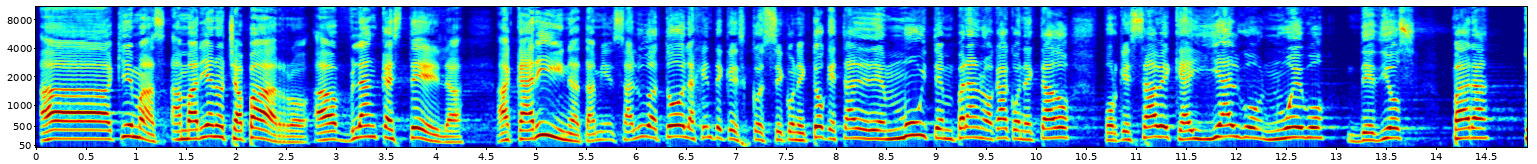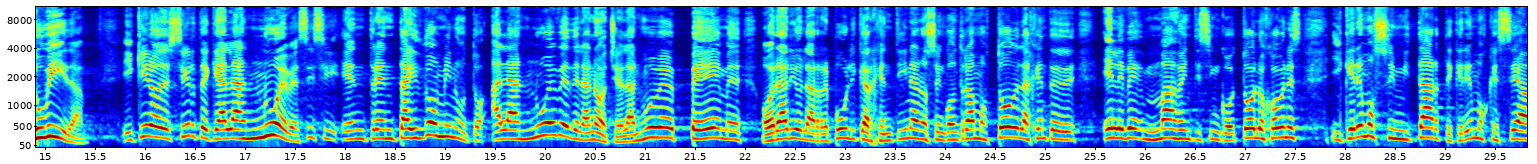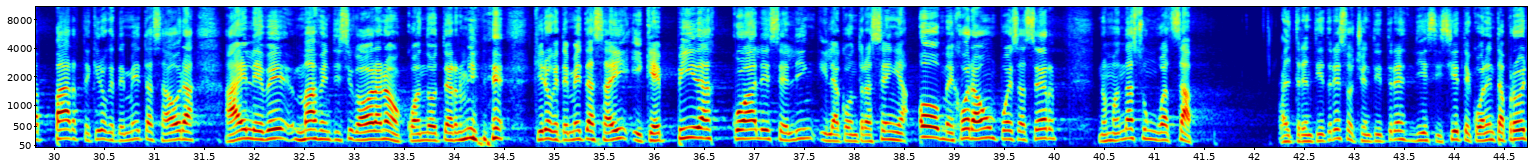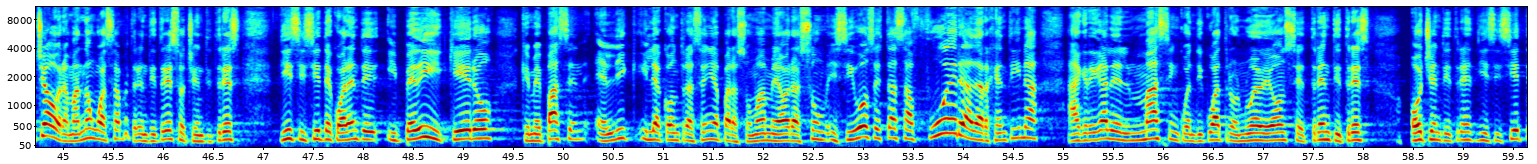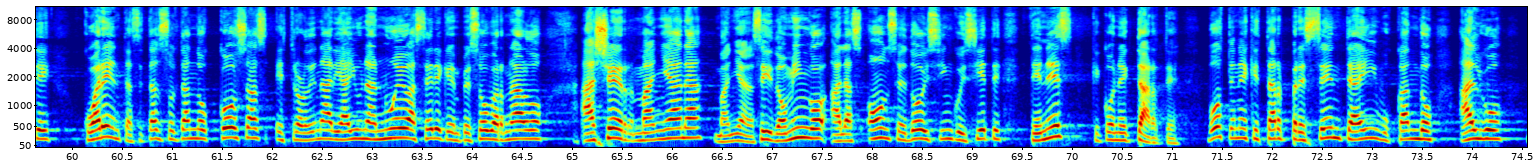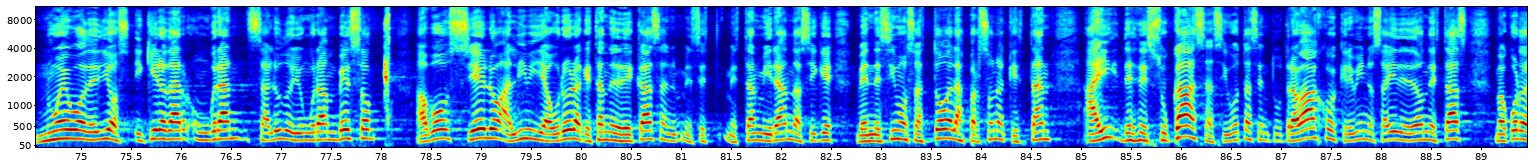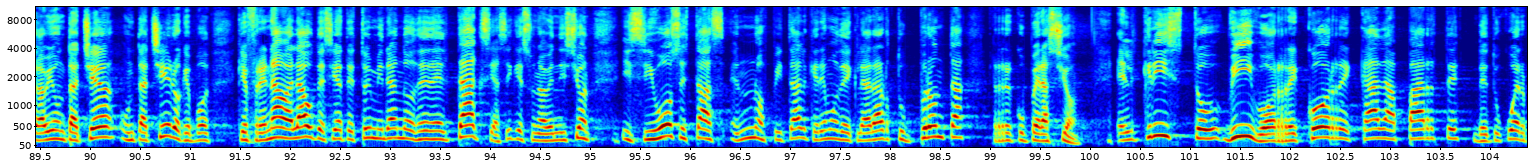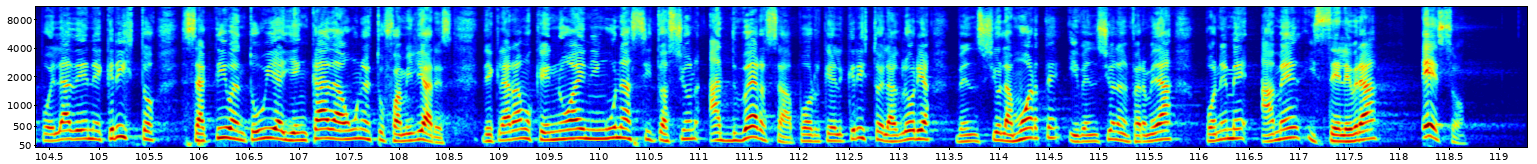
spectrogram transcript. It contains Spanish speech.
¿A quién más? A Mariano Chaparro, a Blanca Estela, a Karina también. Saludo a toda la gente que se conectó, que está desde muy temprano acá conectado, porque sabe que hay algo nuevo de Dios para tu vida. Y quiero decirte que a las 9, sí, sí, en 32 minutos, a las 9 de la noche, a las 9 pm, horario de la República Argentina, nos encontramos toda la gente de LB más 25, todos los jóvenes, y queremos invitarte, queremos que sea parte, quiero que te metas ahora a LB más 25, ahora no, cuando termine, quiero que te metas ahí y que pidas cuál es el link y la contraseña, o mejor aún, puedes hacer, nos mandas un WhatsApp al 33 83 17 40. Aprovecha ahora, manda un WhatsApp al 33 83 17 40 y pedí, quiero que me pasen el link y la contraseña para sumarme ahora a Zoom. Y si vos estás afuera de Argentina, agregale el más 54 911 33 83 17 40. Se están soltando cosas extraordinarias. Hay una nueva serie que empezó Bernardo ayer, mañana, mañana, sí, domingo a las 11, 2, 5 y 7. Tenés que conectarte. Vos tenés que estar presente ahí buscando algo nuevo de Dios. Y quiero dar un gran saludo y un gran beso a vos, cielo, a Libby y a Aurora que están desde casa, me, están mirando, así que bendecimos a todas las personas que están ahí desde su casa. Si vos estás en tu trabajo, escribinos ahí de dónde estás. Me acuerdo que había un tachero, un tachero que, que frenaba el auto y decía, te estoy mirando desde el taxi, así que es una bendición. Y si vos estás en un hospital, queremos declarar tu pronta recuperación. El Cristo vivo recorre cada parte de tu cuerpo. El ADN Cristo se activa en tu vida y en cada uno de tus familiares. Declaramos que no hay ninguna situación adversa porque el Cristo de la gloria venció la muerte y venció la enfermedad. Poneme amén y celebra eso.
